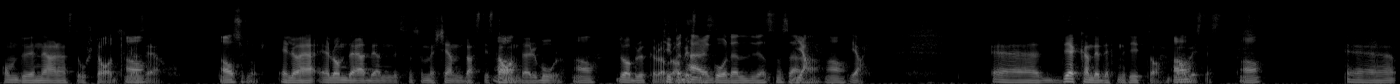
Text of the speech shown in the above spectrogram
om du är nära en stor stad, ska Ja. jag säga. ja såklart. Eller, eller om det är den liksom som är kändast i stan Ja. där du bor. Ja, Då brukar det vara typ bra en business. herrgård eller det sånt där. Ja. ja, Eh, det kan det definitivt vara, bra Ja. business. ja. Eh,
